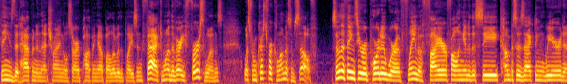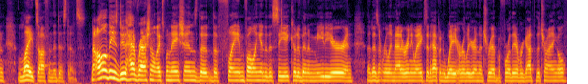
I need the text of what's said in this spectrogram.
things that happened in that triangle started popping up all over the place. In fact, one of the very first ones was from Christopher Columbus himself. Some of the things he reported were a flame of fire falling into the sea, compasses acting weird, and lights off in the distance. Now, all of these do have rational explanations. The, the flame falling into the sea could have been a meteor, and that doesn't really matter anyway because it happened way earlier in the trip before they ever got to the triangle.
